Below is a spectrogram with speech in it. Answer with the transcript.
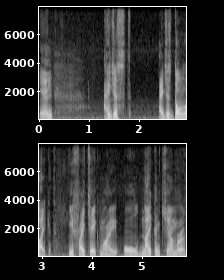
and I just, I just don't like it. If I take my old Nikon camera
